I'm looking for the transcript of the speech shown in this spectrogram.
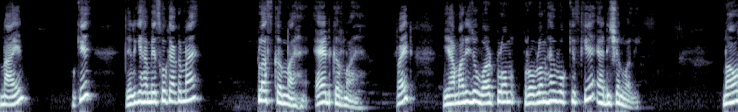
nine, okay? यानी कि हमें इसको क्या करना है? प्लस करना है, ऐड करना है, राइट? ये हमारी जो वर्ड प्रॉब्लम है वो किसकी है? एडिशन वाली। Now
